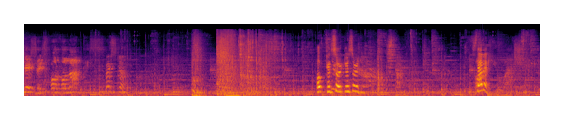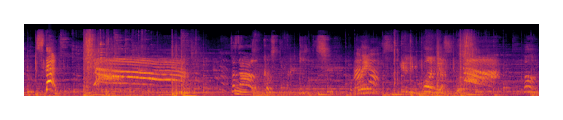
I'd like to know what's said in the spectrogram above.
This is for Volantis. Bester! Oh, good sword, good sword. Stab him! You Stab! Tazal! Christopher Keys. Brains. Ah! Oh.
